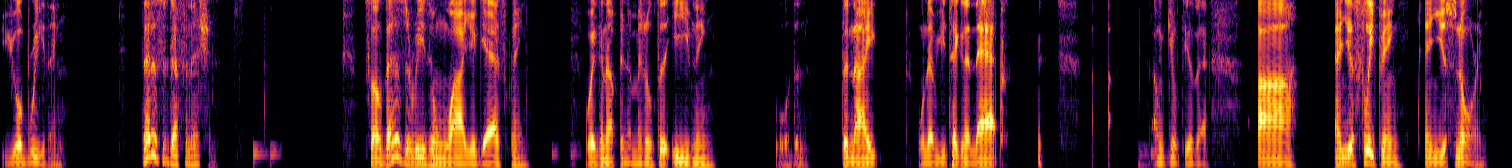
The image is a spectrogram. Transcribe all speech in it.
your breathing. That is the definition. So, that is the reason why you're gasping, waking up in the middle of the evening, or the the night, whenever you're taking a nap. I'm guilty of that. Uh, and you're sleeping and you're snoring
